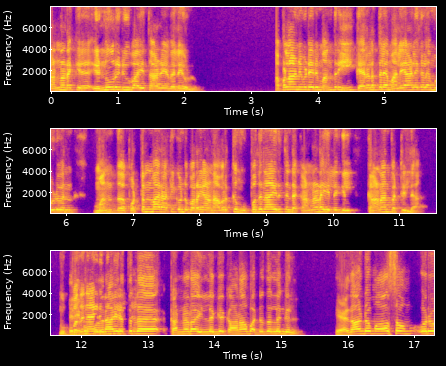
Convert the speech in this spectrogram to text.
കണ്ണടയ്ക്ക് എണ്ണൂറ് രൂപയിൽ താഴെ വിലയുള്ളൂ. അപ്പോഴാണ് ഇവിടെ ഒരു മന്ത്രി കേരളത്തിലെ മലയാളികളെ മുഴുവൻ മന്ത് പൊട്ടന്മാരാക്കിക്കൊണ്ട് പറയാണ് അവർക്ക് മുപ്പതിനായിരത്തിന്റെ കണ്ണട ഇല്ലെങ്കിൽ കാണാൻ പറ്റില്ല. മുപ്പതിനായിരത്തിന്റെ കണ്ണട ഇല്ലെങ്കിൽ കാണാൻ പറ്റത്തില്ലെങ്കിൽ ഏതാണ്ട് മാസം ഒരു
